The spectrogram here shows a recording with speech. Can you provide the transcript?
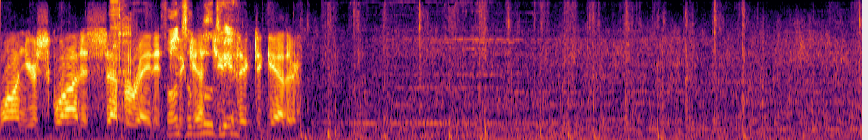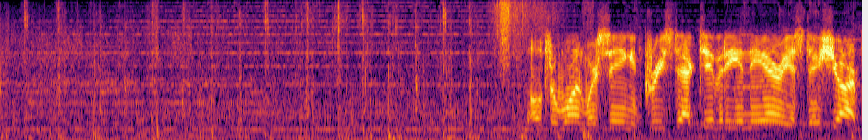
One, your squad is separated. Found Suggest you here. stick together. Ultra One, we're seeing increased activity in the area. Stay sharp.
